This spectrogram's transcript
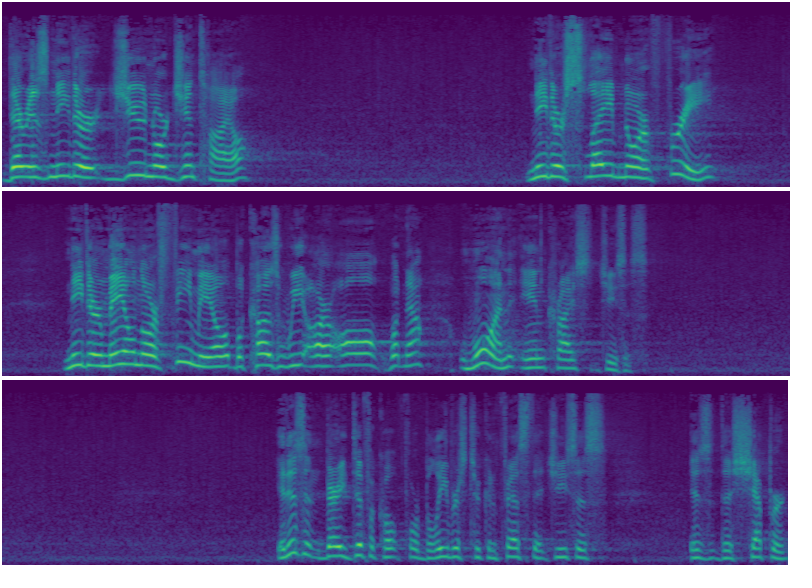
there is neither Jew nor Gentile, neither slave nor free, neither male nor female, because we are all, what now? One in Christ Jesus. It isn't very difficult for believers to confess that Jesus is the shepherd,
